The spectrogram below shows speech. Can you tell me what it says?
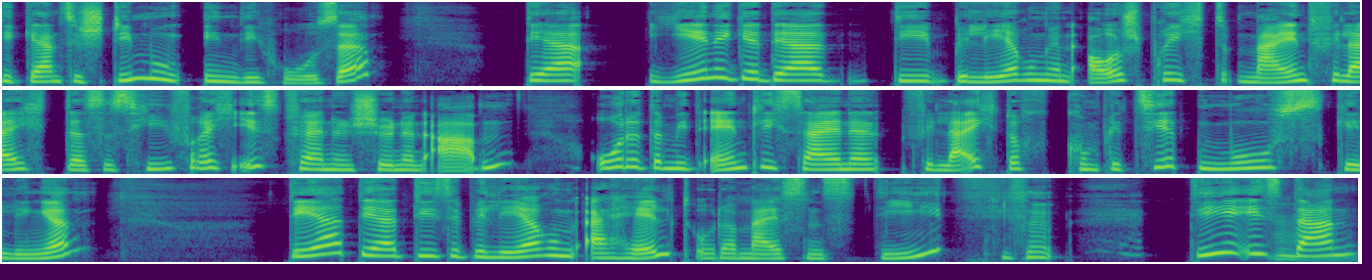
die ganze Stimmung in die Hose. Der Derjenige, der die Belehrungen ausspricht, meint vielleicht, dass es hilfreich ist für einen schönen Abend oder damit endlich seine vielleicht doch komplizierten Moves gelingen. Der, der diese Belehrung erhält oder meistens die, die ist dann mhm.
